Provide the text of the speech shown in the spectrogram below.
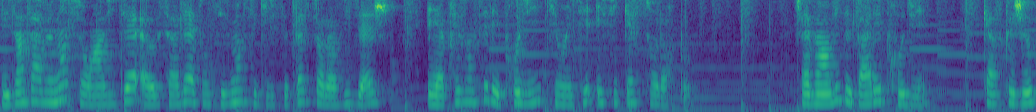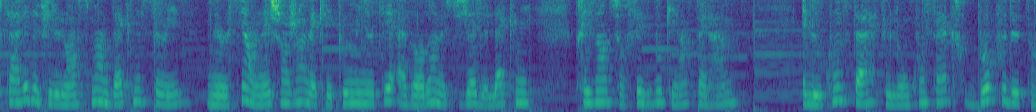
Les intervenants seront invités à observer attentivement ce qu'il se passe sur leur visage et à présenter les produits qui ont été efficaces sur leur peau. J'avais envie de parler produits, car ce que j'ai observé depuis le lancement d'Acne Stories, mais aussi en échangeant avec les communautés abordant le sujet de l'acné présentes sur Facebook et Instagram, et le constat que l'on consacre beaucoup de temps,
